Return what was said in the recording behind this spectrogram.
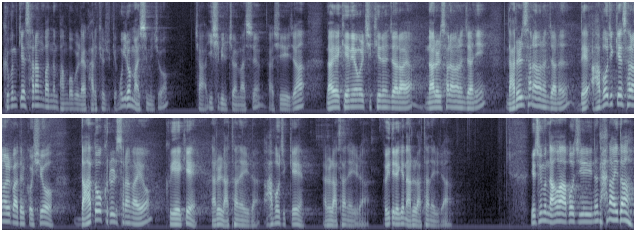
그분께 사랑받는 방법을 내가 가르쳐 줄게. 뭐 이런 말씀이죠. 자, 21절 말씀. 다시 시작. 나의 계명을 지키는 자라야 나를 사랑하는 자니 나를 사랑하는 자는 내 아버지께 사랑을 받을 것이요 나도 그를 사랑하여 그에게 나를 나타내리라. 아버지께 나를 나타내리라. 너희들에게 나를 나타내리라. 예수님은 나와 아버지는 하나이다.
